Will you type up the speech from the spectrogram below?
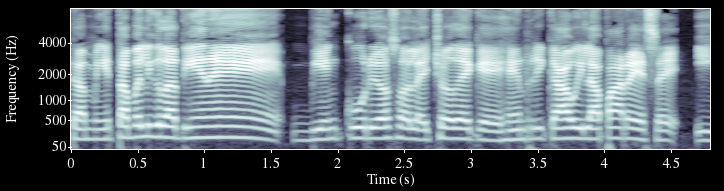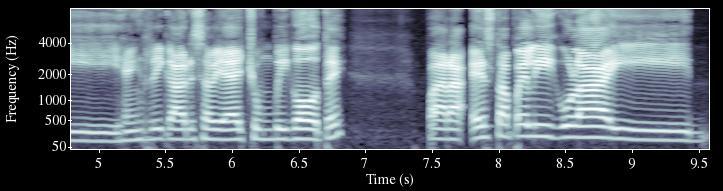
También esta película tiene bien curioso el hecho de que Henry Cavill aparece y Henry Cavill se había hecho un bigote para esta película y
